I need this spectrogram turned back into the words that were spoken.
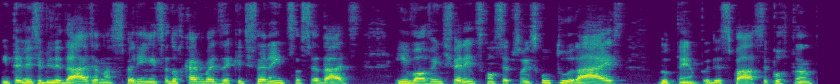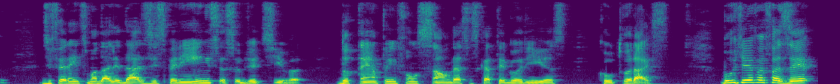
inteligibilidade à nossa experiência, Durkheim vai dizer que diferentes sociedades envolvem diferentes concepções culturais do tempo e do espaço e, portanto, diferentes modalidades de experiência subjetiva do tempo em função dessas categorias culturais. Bourdieu vai fazer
